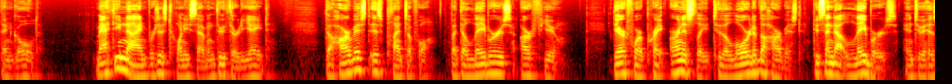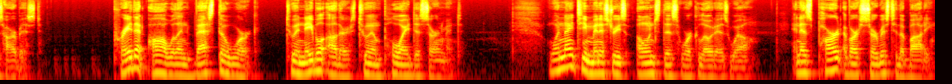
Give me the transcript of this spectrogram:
than gold. Matthew 9, verses 27 through 38. The harvest is plentiful, but the laborers are few. Therefore, pray earnestly to the Lord of the harvest to send out laborers into his harvest. Pray that all will invest the work to enable others to employ discernment. 119 Ministries owns this workload as well. And as part of our service to the body,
